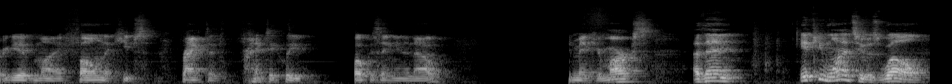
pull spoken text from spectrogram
Forgive my phone that keeps frantic, frantically focusing in and out make your marks. And then if you wanted to as well,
